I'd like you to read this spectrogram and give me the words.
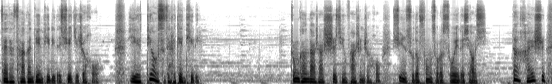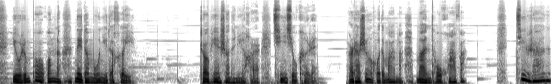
在她擦干电梯里的血迹之后，也吊死在了电梯里。中康大厦事情发生之后，迅速的封锁了所有的消息，但还是有人曝光了那段母女的合影。照片上的女孩清秀可人，而她身后的妈妈满头华发，竟然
